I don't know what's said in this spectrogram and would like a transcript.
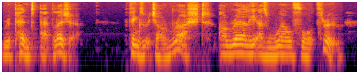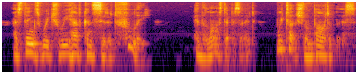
repent at leisure. Things which are rushed are rarely as well thought through as things which we have considered fully. In the last episode, we touched on part of this.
